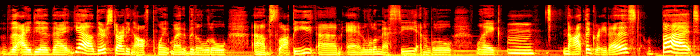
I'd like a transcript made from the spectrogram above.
the idea that yeah their starting off point might have been a little um, sloppy um, and a little messy and a little like mm, not the greatest but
